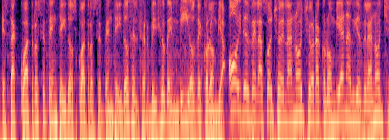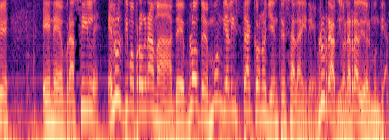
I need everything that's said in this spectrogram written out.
está 472, 472, el servicio de envíos de Colombia. Hoy desde las 8 de la noche, hora colombiana, 10 de la noche, en eh, Brasil, el último programa de Blog Mundialista con oyentes al aire. Blue Radio, la radio del Mundial.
